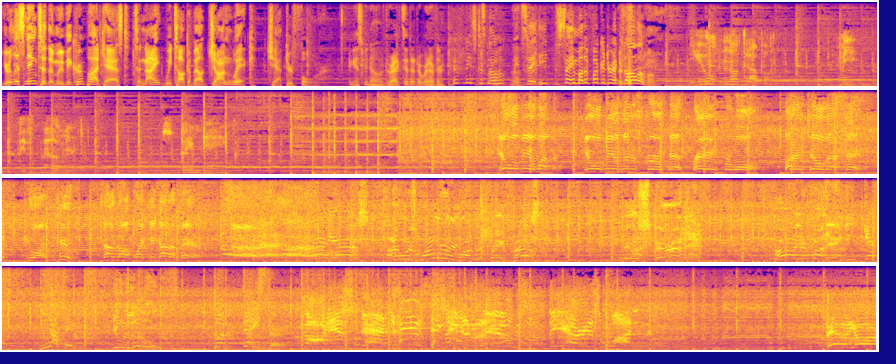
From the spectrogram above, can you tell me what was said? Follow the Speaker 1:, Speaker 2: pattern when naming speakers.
Speaker 1: You're listening to the Movie Crew Podcast. Tonight we talk about John Wick, Chapter 4.
Speaker 2: I guess we know who directed it or whatever.
Speaker 1: Who needs to know? who- The, he, the same motherfucker directed all of them.
Speaker 3: You no trouble. Me, Fifth Element. Supreme Being.
Speaker 4: You will be a weapon. You will be a minister of death, praying for war. But until that day, you are cute. Sound off like you got a pair.
Speaker 5: Ah, yes. I was wondering what would break first. Your spirit or your money?
Speaker 6: You get nothing. You lose. Good day, sir.
Speaker 7: God is dead! Satan lives! The year is won! Fill your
